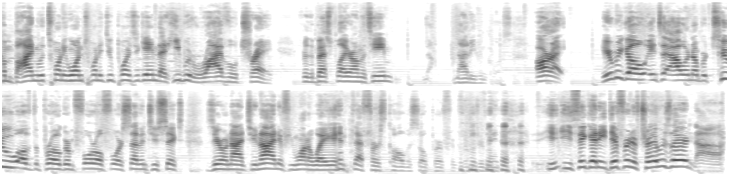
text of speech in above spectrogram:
combined with 21, 22 points a game, that he would rival Trae for the best player on the team. No, not even close. All right. Here we go into hour number two of the program, 404 726 0929. If you want to weigh in, that first call was so perfect from Jermaine. you, you think any different if Trae was there? Nah,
